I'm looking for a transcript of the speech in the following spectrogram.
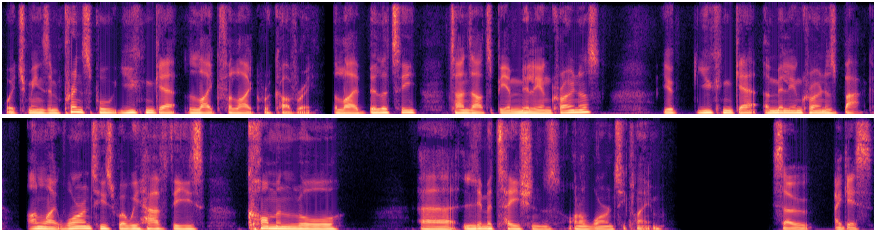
which means in principle, you can get like for like recovery. The liability turns out to be a million kroners. You, you can get a million kroners back. Unlike warranties where we have these common law uh, limitations on a warranty claim. So, I guess,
